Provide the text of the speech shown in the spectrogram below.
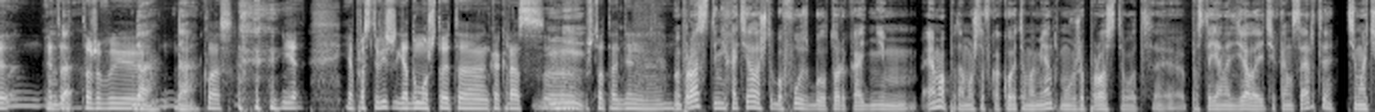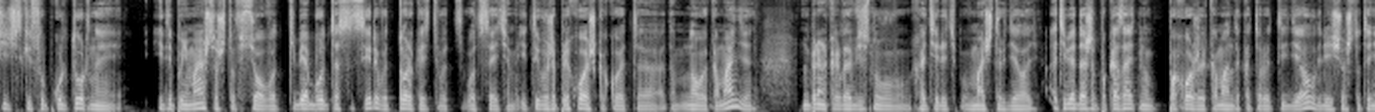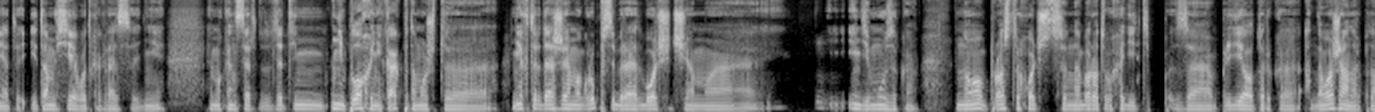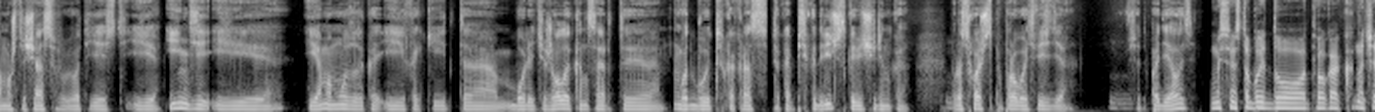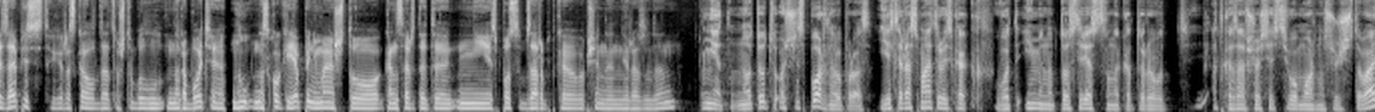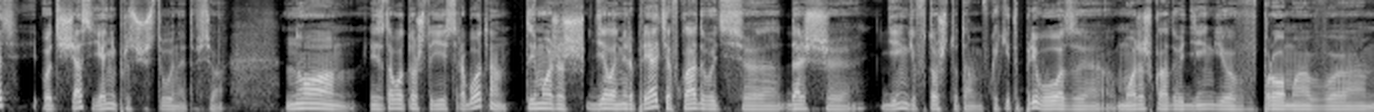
это да. тоже вы... Да, да. Класс. я, я просто вижу, я думал, что это как раз э, что-то отдельное. Мы просто не хотели, чтобы фуз был только одним эмо, потому что в какой-то момент мы уже просто вот э, постоянно делали эти концерты тематические, субкультурные, и ты понимаешь, что, что все, вот тебя будут ассоциировать только вот, вот с этим, и ты уже приходишь к какой-то там новой команде, например, когда весну хотели типа, в матчах делать, а тебе даже показать, ну, похожие команды, которые ты делал, или еще что-то нет, и там все вот как раз одни эмо-концерты. Это неплохо никак, потому что некоторые даже эмо-группы собирают больше, чем э, инди-музыка, но просто хочется, наоборот, выходить за пределы только одного жанра, потому что сейчас вот есть и инди, и и эмо-музыка, и какие-то более тяжелые концерты. Вот будет как раз такая психоделическая вечеринка. Просто хочется попробовать везде все это поделать. Мы сегодня с тобой до того, как начать запись, ты рассказал, да, то, что был на работе. Ну, насколько я понимаю, что концерт — это не способ заработка вообще, наверное, ни разу, да? Нет, но тут очень спорный вопрос. Если рассматривать как вот именно то средство, на которое вот отказавшись от всего можно существовать, вот сейчас я не просуществую на это все. Но из-за того, то, что есть работа, ты можешь, делая мероприятие, вкладывать э, дальше деньги в то, что там в какие-то привозы, можешь вкладывать деньги в промо, в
